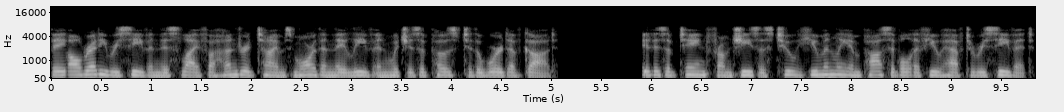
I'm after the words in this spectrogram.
They already receive in this life a hundred times more than they leave and which is opposed to the Word of God. It is obtained from Jesus too humanly impossible if you have to receive it,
